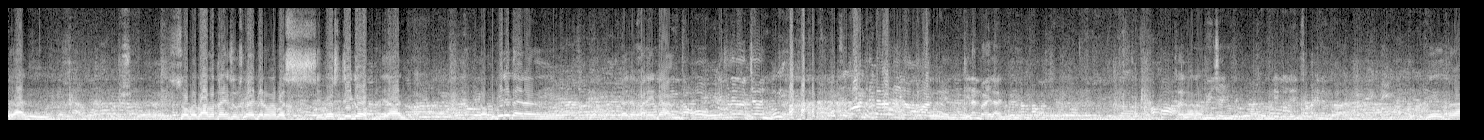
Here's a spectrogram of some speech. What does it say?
Ayan. So, may bago tayong subscriber mga boss. Si Boss Jigo. Ayan. So, bibili tayo ng kanyang paninda. Ganda ko. Bili mo na lang dyan. Uy! 200 na lang kilo, 200. Ilan ba, ilan? Yan. Saan Ano, ano? yung figuradong dito din? Saan kayo nag Hindi, taga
